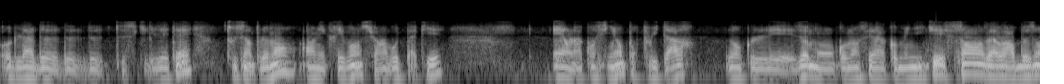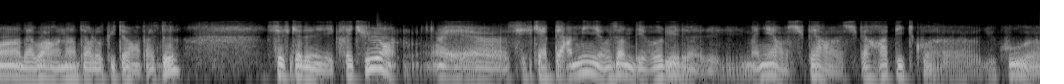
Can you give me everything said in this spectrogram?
au-delà de, de, de, de ce qu'ils étaient, tout simplement en écrivant sur un bout de papier et en la consignant pour plus tard. Donc les hommes ont commencé à communiquer sans avoir besoin d'avoir un interlocuteur en face d'eux. C'est ce qui a donné l'écriture et euh, c'est ce qui a permis aux hommes d'évoluer d'une manière super super rapide quoi. Du coup, euh,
